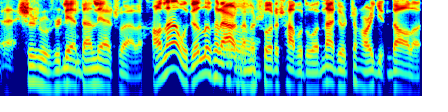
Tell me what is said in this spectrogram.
哎，实属是炼丹炼出来了。好，那我觉得勒克莱尔咱们说的差不多，那就正好引到了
